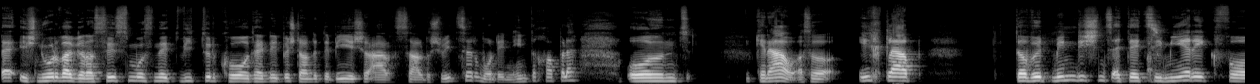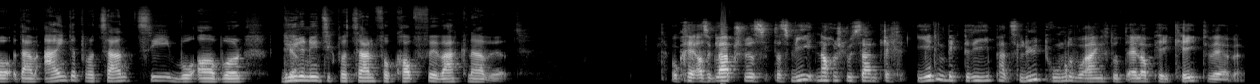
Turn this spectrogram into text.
äh, ist nur wegen Rassismus nicht weitergekommen und hat nicht bestanden. Dabei ist er auch selber Schweizer, wohnt in Hinterkappelen. Und genau, also ich glaube, da wird mindestens eine Dezimierung von dem 1% sein, wo aber Ja. 99% von Kaffee weggenommen wird. Okay, also glaubst du, dass, dass wie nachher schlussendlich jedem Betrieb hat es Leute drunter, die eigentlich durch die LAP Kate wären.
